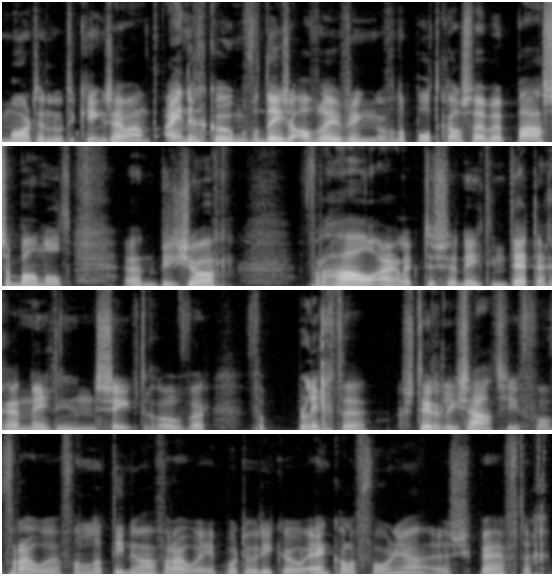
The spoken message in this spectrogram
Martin Luther King zijn we aan het einde gekomen van deze aflevering van de podcast. We hebben Pasen behandeld. Een bizar verhaal eigenlijk tussen 1930 en 1970 over verplichte sterilisatie van vrouwen, van Latina vrouwen in Puerto Rico en Californië. super heftig.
